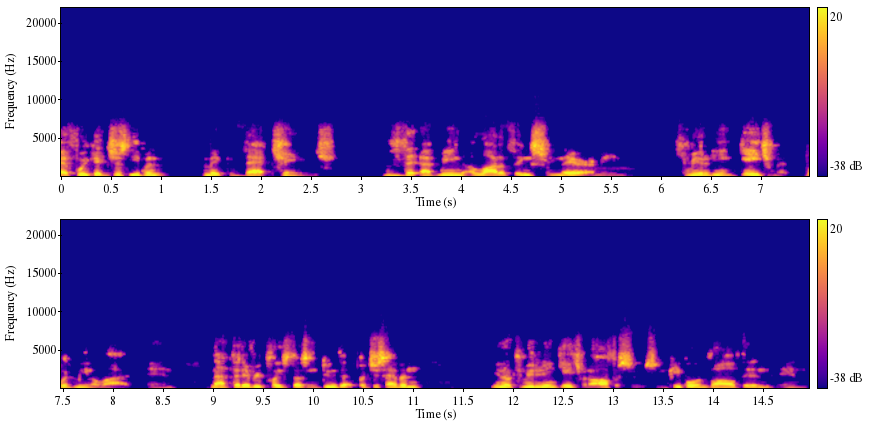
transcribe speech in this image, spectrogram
If we could just even make that change, that, I mean, a lot of things from there. I mean, community engagement would mean a lot. And not that every place doesn't do that, but just having, you know, community engagement officers and people involved in, in,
